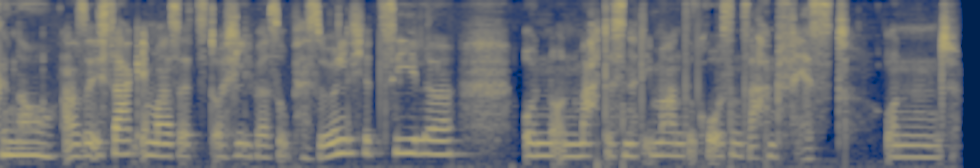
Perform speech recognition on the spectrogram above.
genau. Also ich sage immer, setzt euch lieber so persönliche Ziele und, und macht es nicht immer an so großen Sachen fest. Und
